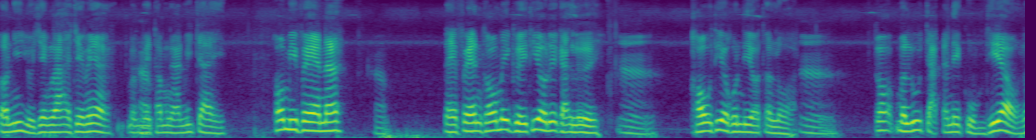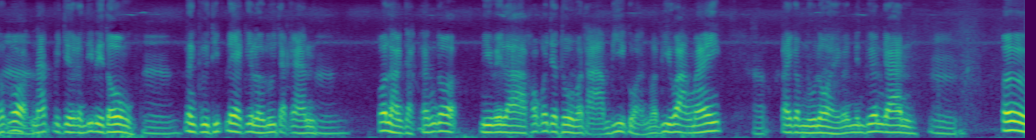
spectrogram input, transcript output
ตอนนี้อยู่เชียงรายใช่ไหมมันไปทำงานวิจัยเขามีแฟนนะครับ แต่แฟนเขาไม่เคยเที่ยวด้วยกันเลยอ่าเขาเที่ยวคนเดียวตลอดอ่า ก็มารู้จักกันในกลุ่มเที่ยว แล้วก็อ่านันัดไปเจอกันที่เบตงอ่านั่นคือทริปแรกที่เรารู้จักกันอ่าก็หลังจากนั้นก็มีเวลาเขาก็จะโทรมาถามพี่ก่อนว่าพี่ว่างไหมครับไปกับหนูหน่อยมันเป็นเพื่อนกันอืมเออ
